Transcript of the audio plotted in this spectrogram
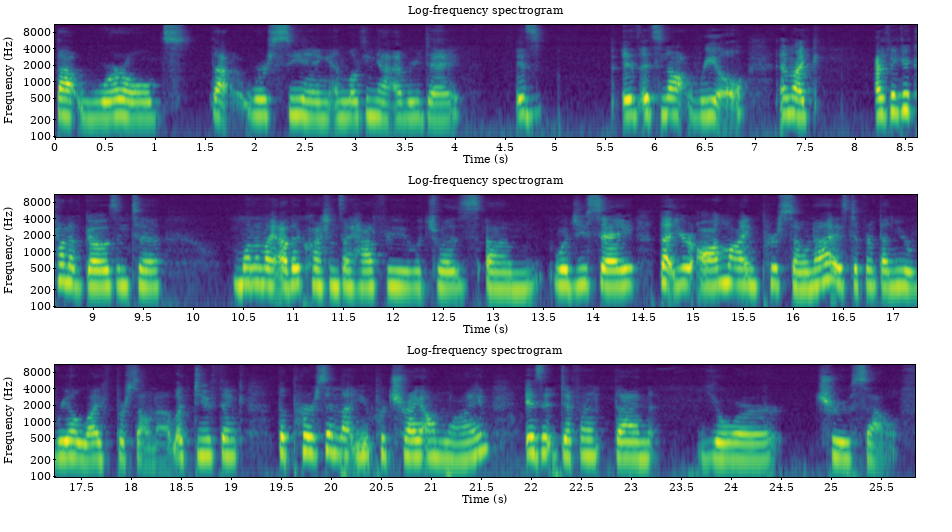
that world that we're seeing and looking at every day is it, it's not real. And like I think it kind of goes into one of my other questions I had for you, which was um, would you say that your online persona is different than your real life persona? Like, do you think the person that you portray online is it different than your true self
